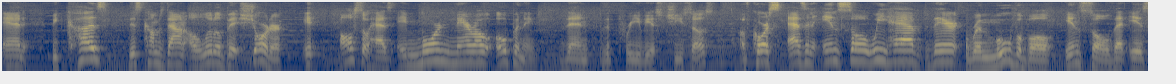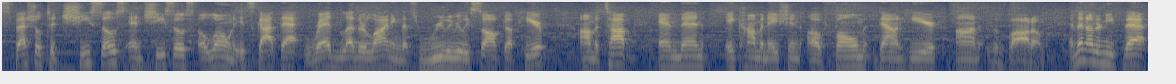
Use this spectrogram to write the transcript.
And because this comes down a little bit shorter, it also has a more narrow opening than the previous Chisos. Of course, as an insole, we have their removable insole that is special to Chisos and Chisos alone. It's got that red leather lining that's really, really soft up here on the top, and then a combination of foam down here on the bottom. And then underneath that,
